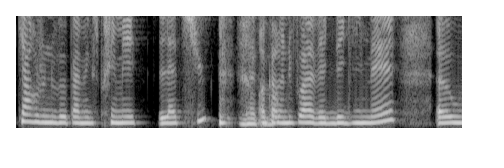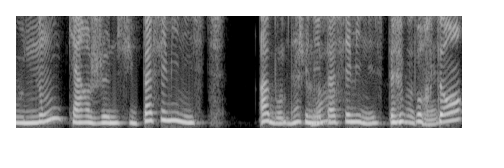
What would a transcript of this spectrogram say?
car je ne veux pas m'exprimer là-dessus, encore une fois avec des guillemets, euh, ou non, car je ne suis pas féministe. Ah bon, tu n'es pas féministe. Pourtant,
